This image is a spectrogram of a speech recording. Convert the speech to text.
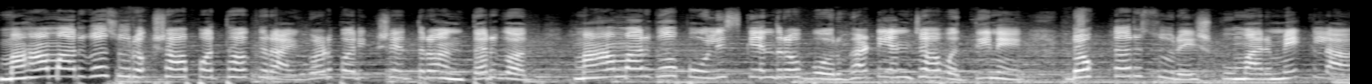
महामार्ग सुरक्षा पथक रायगड परिक्षेत्र अंतर्गत महामार्ग पोलीस केंद्र बोरघाट यांच्या वतीने doctor Suresh Kumar Mekala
